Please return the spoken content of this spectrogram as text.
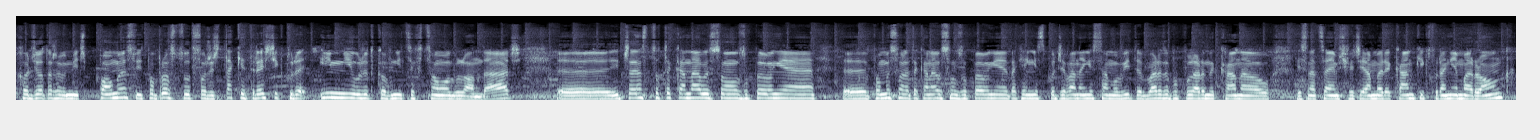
Chodzi o to, żeby mieć pomysł i po prostu tworzyć takie treści, które inni użytkownicy chcą oglądać. Yy, I często te kanały są zupełnie, yy, pomysły na te kanały są zupełnie takie niespodziewane, niesamowite. Bardzo popularny kanał jest na całym świecie Amerykanki, która nie ma rąk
